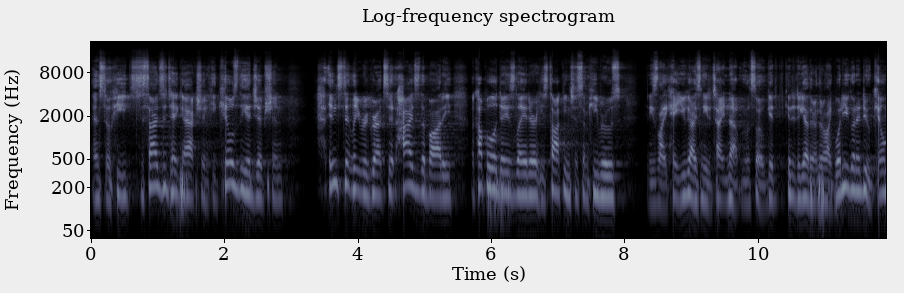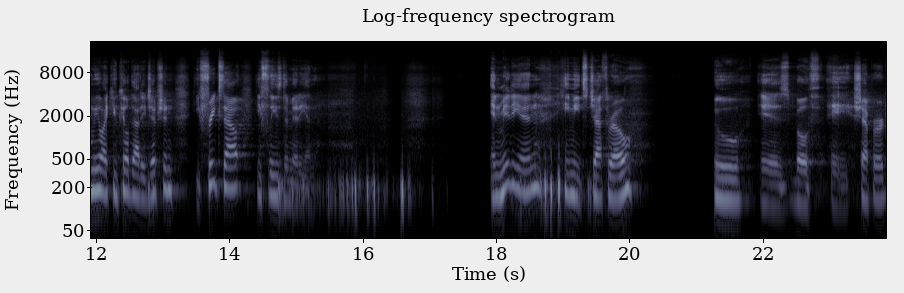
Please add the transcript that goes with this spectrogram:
and so he decides to take action. He kills the Egyptian, instantly regrets it, hides the body. A couple of days later, he's talking to some Hebrews, and he's like, hey, you guys need to tighten up. So get, get it together. And they're like, what are you going to do? Kill me like you killed that Egyptian? He freaks out. He flees to Midian. In Midian, he meets Jethro, who is both a shepherd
